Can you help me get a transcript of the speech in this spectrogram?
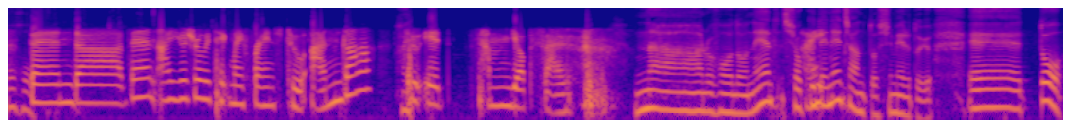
uh-huh. Then, uh, then I usually take my friends to Anga to eat 삼겹살. なるほどね食でね、ちゃんと締めるというえーっと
